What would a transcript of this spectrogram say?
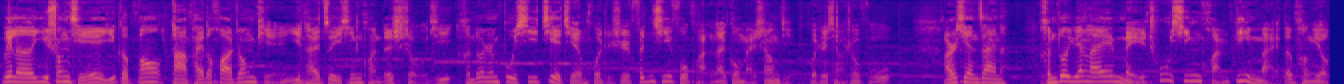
为了一双鞋、一个包、大牌的化妆品、一台最新款的手机，很多人不惜借钱或者是分期付款来购买商品或者享受服务。而现在呢？很多原来每出新款必买的朋友，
